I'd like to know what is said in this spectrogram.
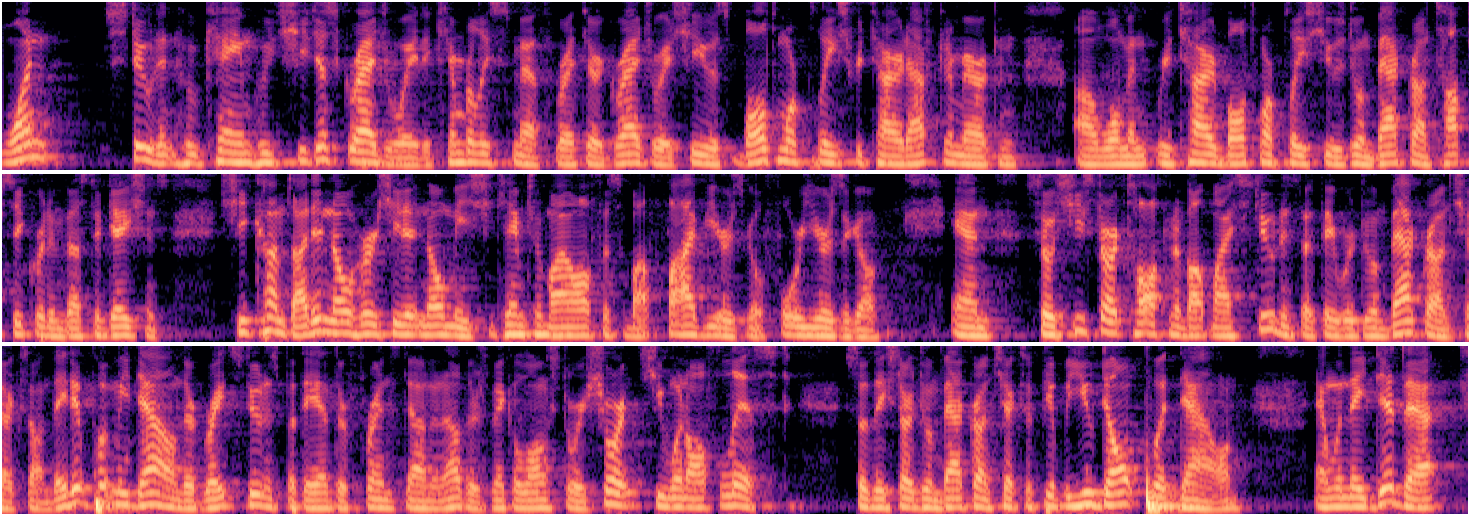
one student who came, who she just graduated, Kimberly Smith, right there, graduated. She was Baltimore Police, retired African American uh, woman, retired Baltimore Police. She was doing background top secret investigations. She comes, I didn't know her, she didn't know me. She came to my office about five years ago, four years ago. And so she started talking about my students that they were doing background checks on. They didn't put me down, they're great students, but they had their friends down and others. Make a long story short, she went off list. So they started doing background checks of people you don't put down. And when they did that,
